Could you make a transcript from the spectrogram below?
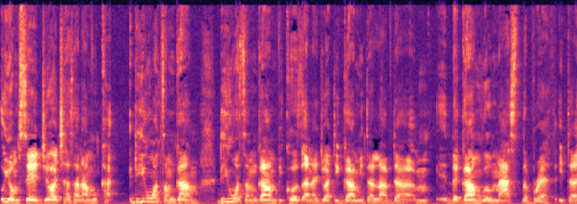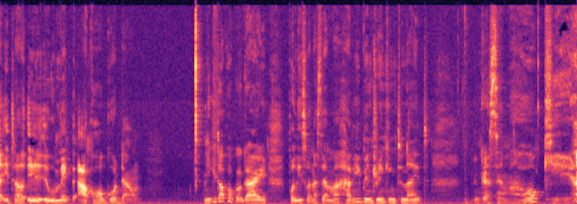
Huyo msee George sasa anamuka, do you want some gum? Do you want some gum? Because anajua ati gum ita labda, mm, the gum will mask the breath. Ita, ita, it, it will make the alcohol go down. Nikitoka kwa gari, police wanasema, have you been drinking tonight? Nikasema, okay.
